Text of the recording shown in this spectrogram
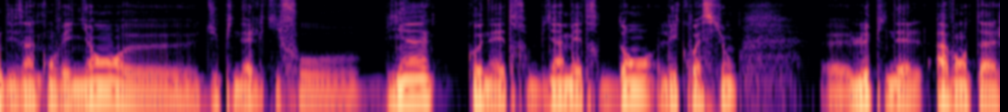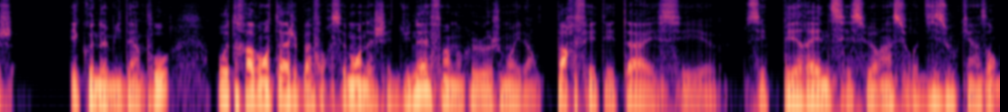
des, inconvénients euh, du Pinel qu'il faut bien connaître, bien mettre dans l'équation euh, le Pinel, avantage économie d'impôt. Autre avantage, bah forcément, on achète du neuf, hein, donc le logement il est en parfait état et c'est euh, pérenne, c'est serein sur 10 ou 15 ans,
